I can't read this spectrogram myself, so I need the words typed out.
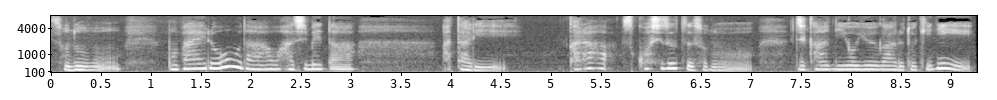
そのモバイルオーダーを始めたあたりから少しずつその時間に余裕がある時に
